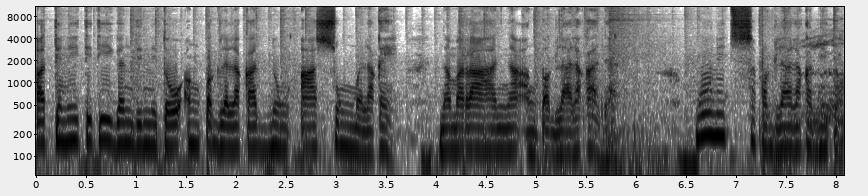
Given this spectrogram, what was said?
At tinititigan din nito ang paglalakad ng asong malaki na marahan nga ang paglalakad. Ngunit sa paglalakad nito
